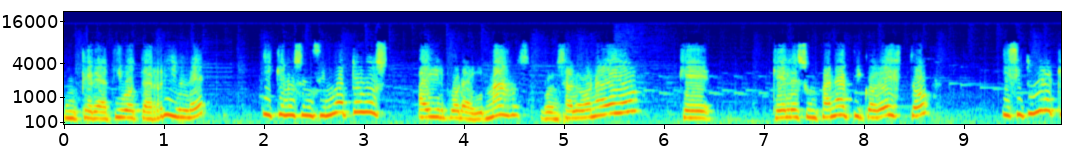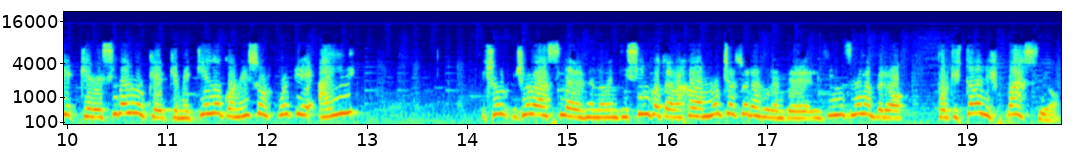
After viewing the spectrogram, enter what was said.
un creativo terrible, y que nos enseñó a todos a ir por ahí. Más Gonzalo Bonadeo, que, que él es un fanático de esto. Y si tuviera que, decir algo que, que, me quedo con eso, fue que ahí yo, yo lo hacía desde el 95, trabajaba muchas horas durante el fin de semana, pero porque estaba en espacio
